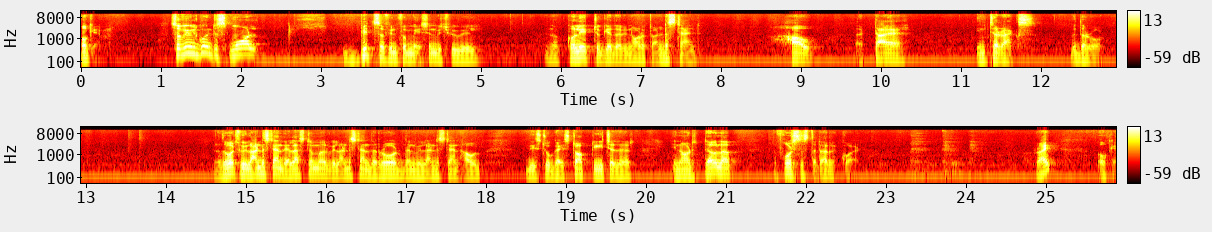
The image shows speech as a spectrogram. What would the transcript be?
Okay. So we will go into small bits of information which we will you know, collate together in order to understand how a tire interacts with the road. In other words, we will understand the elastomer, we will understand the road, then we will understand how these two guys talk to each other in order to develop the forces that are required. Right? Okay.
